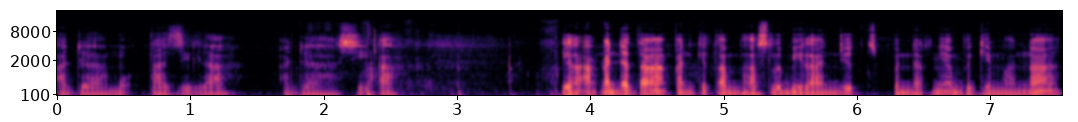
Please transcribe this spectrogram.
ada Mu'tazilah, ada Syiah. Yang akan datang akan kita bahas lebih lanjut sebenarnya bagaimana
